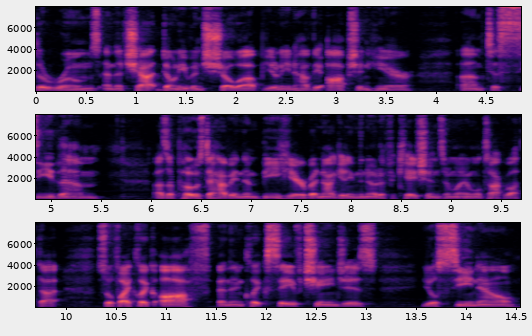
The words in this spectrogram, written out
the rooms and the chat don't even show up. You don't even have the option here um, to see them, as opposed to having them be here but not getting the notifications, and we'll, and we'll talk about that. So if I click off and then click Save Changes, you'll see now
